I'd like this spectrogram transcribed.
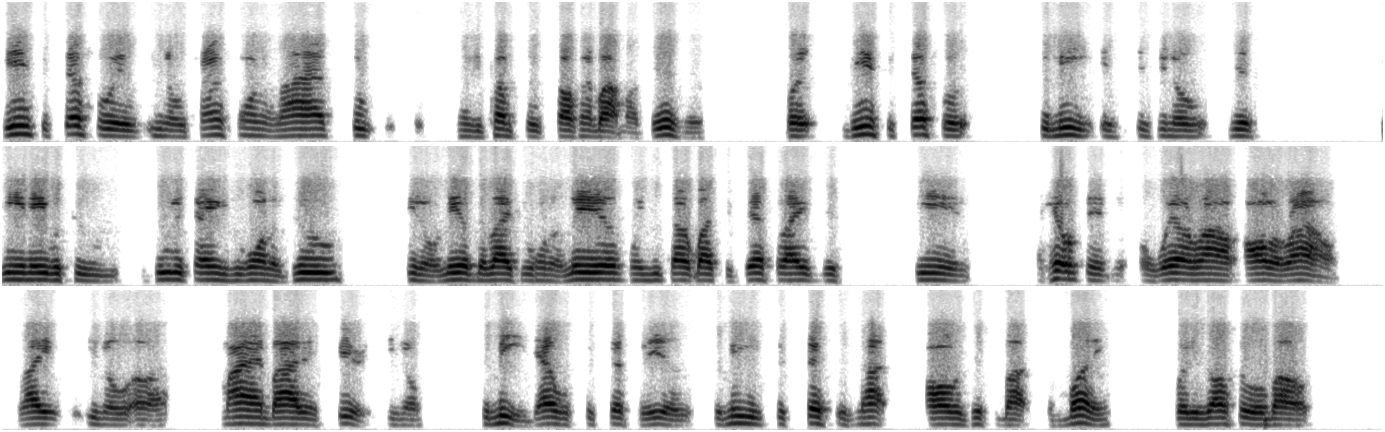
being successful is, you know, transforming lives through, when it comes to talking about my business. But being successful to me is, is you know, just being able to do the things you want to do, you know, live the life you want to live. When you talk about your best life, just being healthy and well around all around, right? You know, uh, mind, body, and spirit. You know, to me, that was success is. To me, success is not always just about the money, but it's also about,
